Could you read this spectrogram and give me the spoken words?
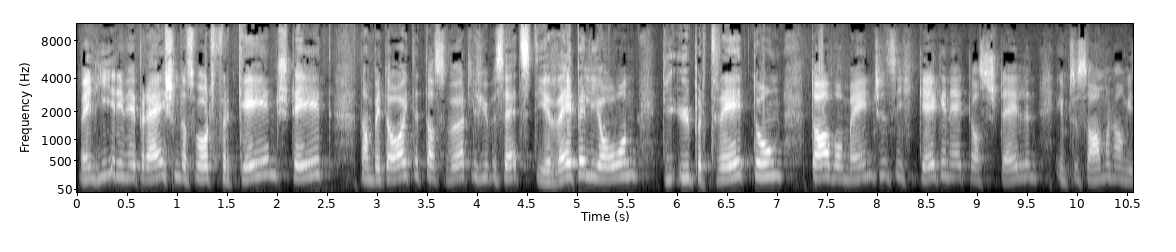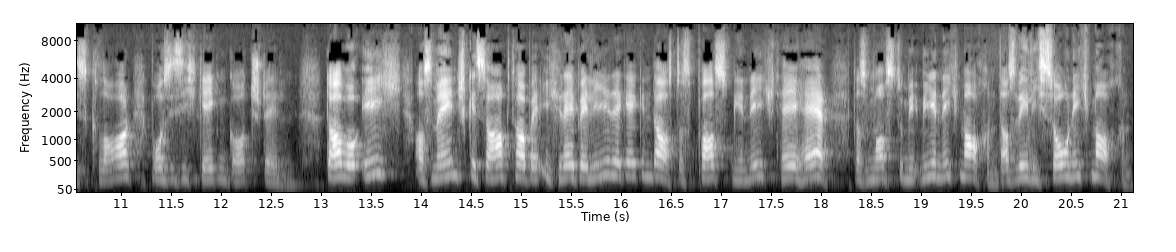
Wenn hier im Hebräischen das Wort Vergehen steht, dann bedeutet das wörtlich übersetzt die Rebellion, die Übertretung, da wo Menschen sich gegen etwas stellen. Im Zusammenhang ist klar, wo sie sich gegen Gott stellen. Da wo ich als Mensch gesagt habe, ich rebelliere gegen das, das passt mir nicht, hey Herr, das musst du mit mir nicht machen, das will ich so nicht machen,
